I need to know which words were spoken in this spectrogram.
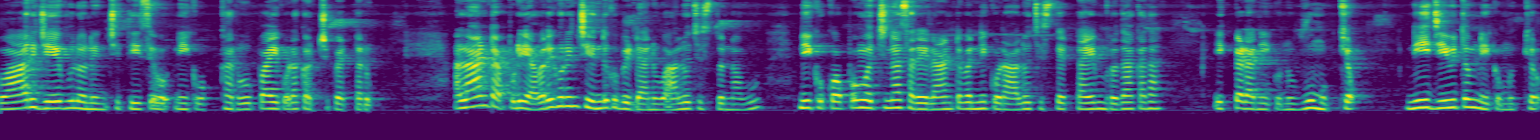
వారి జేబులో నుంచి తీసి నీకు ఒక్క రూపాయి కూడా ఖర్చు పెట్టరు. అలాంటప్పుడు ఎవరి గురించి ఎందుకు బిడ్డ నువ్వు ఆలోచిస్తున్నావు? నీకు కోపం వచ్చినా సరే ఇలాంటివన్నీ కూడా ఆలోచిస్తే టైం వృధా కదా? ఇక్కడ నీకు నువ్వు ముఖ్యం. నీ జీవితం నీకు ముఖ్యం.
